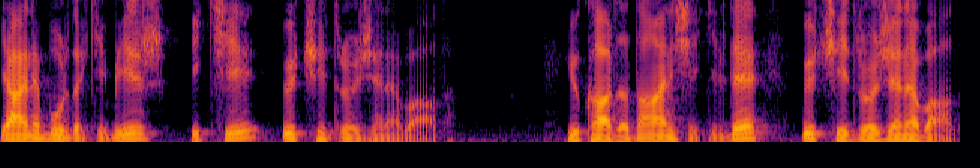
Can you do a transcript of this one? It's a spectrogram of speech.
Yani buradaki 1, 2, 3 hidrojene bağlı. Yukarıda da aynı şekilde 3 hidrojene bağlı.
